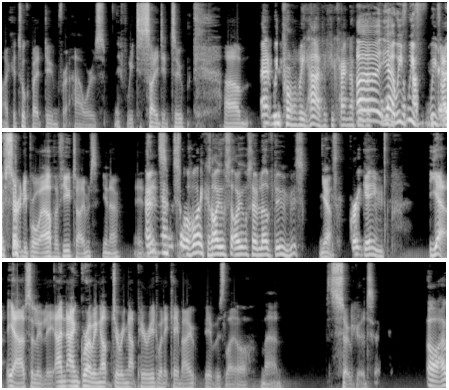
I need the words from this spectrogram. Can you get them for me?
I could talk about Doom for hours if we decided to. Um, And we probably have, if you count up. all the- uh, the yeah, we've we've we've. I've certainly brought it up a few times. You know, it, and, it's, and so have I, because I also I also love Doom. It's yeah, it's a great game. yeah, yeah, absolutely. And and growing up during that period when it came out, it was like, oh man, so good. Oh, I,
